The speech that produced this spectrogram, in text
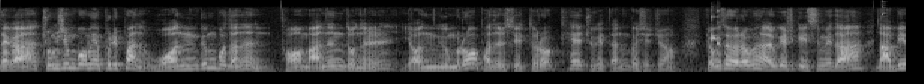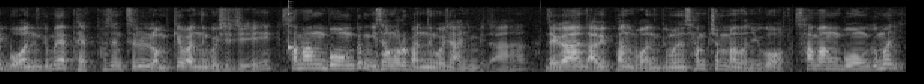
내가 종신보험에 불입한 원금보다는 더 많은 돈을 연금으로 받을 수 있도록 해주겠다는 것이죠. 여기서 여러분 알고 계실 게 있습니다. 납입 원금의 100%를 넘게 받는 것이지 사망보험금 이상으로 받는 것이 아닙니다. 내가 납입한 원금은 3천만 원이고 사망보험금은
